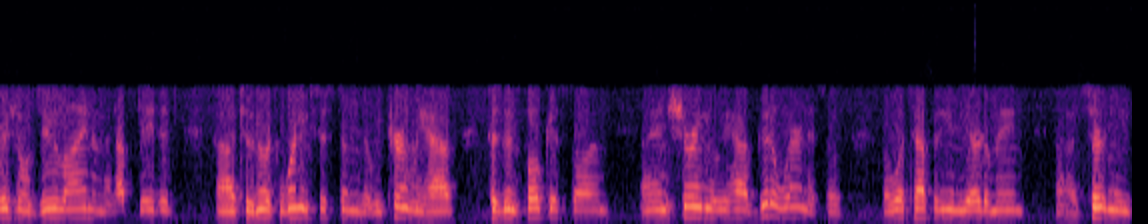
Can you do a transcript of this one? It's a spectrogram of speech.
original DEW line and then updated uh, to the North Warning System that we currently have, has been focused on uh, ensuring that we have good awareness of, of, what's happening in the air domain, uh, certainly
